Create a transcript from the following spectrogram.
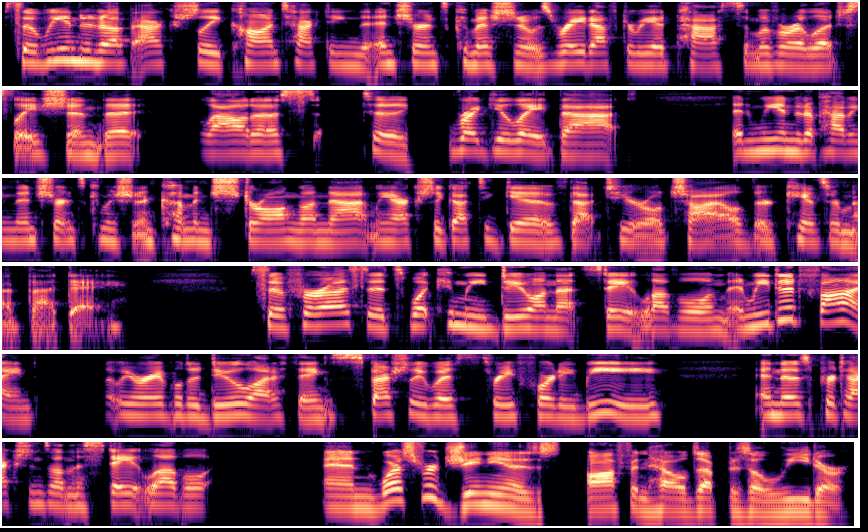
So we ended up actually contacting the insurance commission. It was right after we had passed some of our legislation that allowed us to regulate that. And we ended up having the insurance commissioner come in strong on that. And we actually got to give that two year old child their cancer med that day. So for us, it's what can we do on that state level? And, and we did find that we were able to do a lot of things, especially with 340B and those protections on the state level. And West Virginia is often held up as a leader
